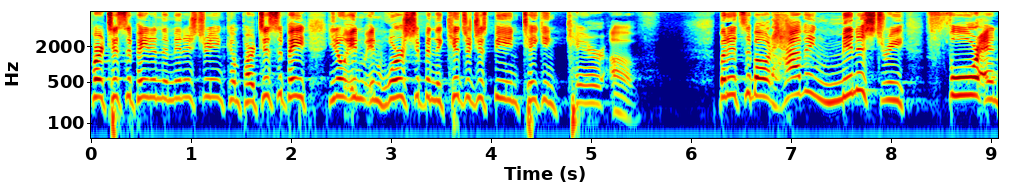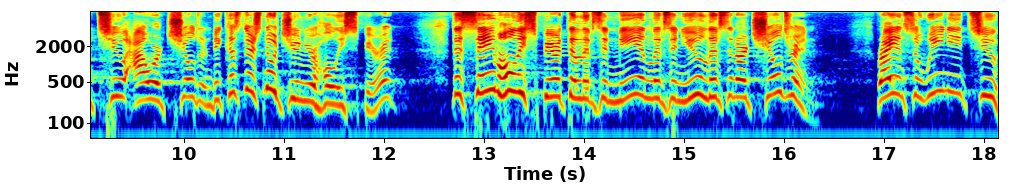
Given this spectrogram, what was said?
participate in the ministry and can participate, you know, in, in worship and the kids are just being taken care of but it's about having ministry for and to our children because there's no junior Holy Spirit. The same Holy Spirit that lives in me and lives in you lives in our children, right? And so we need to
